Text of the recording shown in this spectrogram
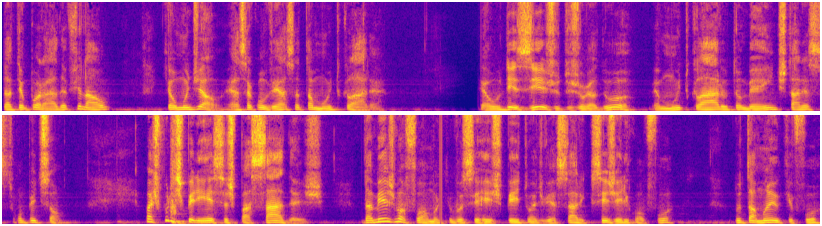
da temporada final, que é o Mundial. Essa conversa está muito clara. É o desejo do jogador é muito claro também de estar nessa competição. Mas por experiências passadas, da mesma forma que você respeita um adversário, que seja ele qual for, do tamanho que for,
